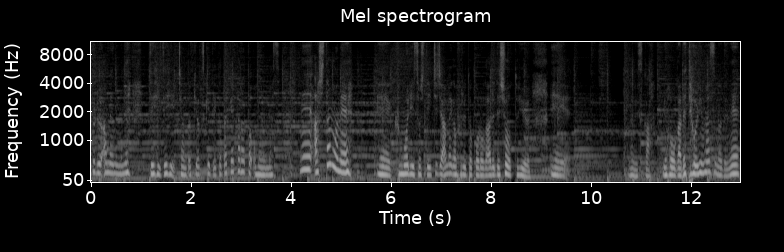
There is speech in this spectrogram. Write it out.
くる雨にもねぜひぜひちゃんと気をつけていただけたらと思います。ね明日もねえー曇りそして一時雨が降るところがあるでしょうという、えー何ですか予報が出ておりますのでね、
